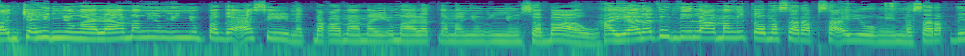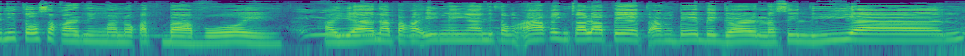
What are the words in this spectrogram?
Tansyahin nyo nga lamang yung inyong pag-aasin at baka mamay umalat naman yung inyong sabaw. Hayan at hindi lamang ito masarap sa ayungin. Masarap din ito sa karning manok at baboy. Hayan, napakaingay nga nitong aking kalapit, ang baby girl na si Lian.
